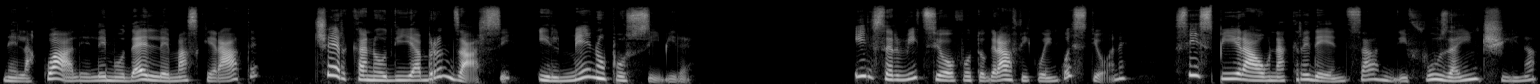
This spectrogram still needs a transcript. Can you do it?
nella quale le modelle mascherate cercano di abbronzarsi il meno possibile. Il servizio fotografico in questione si ispira a una credenza diffusa in Cina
